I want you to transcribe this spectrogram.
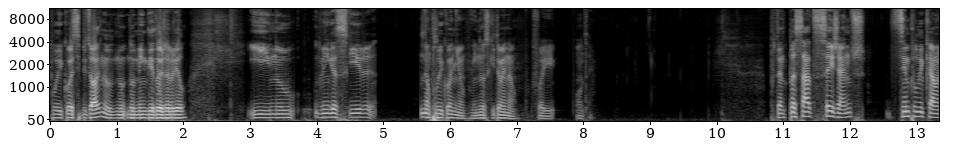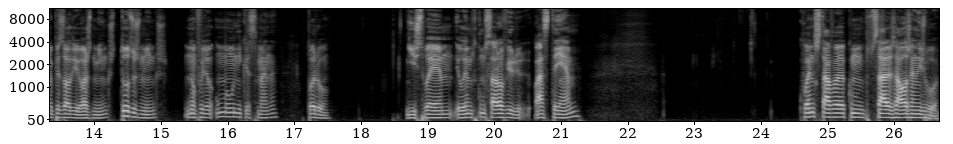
publicou esse episódio no, no, no domingo, dia 2 de Abril. E no domingo a seguir não publicou nenhum. E no seguinte também não. Foi ontem. Portanto, passado 6 anos, sempre publicar um episódio aos domingos, todos os domingos, não falhou uma única semana, parou. E isto é, eu lembro de começar a ouvir o ACTM quando estava a começar as aulas em Lisboa.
